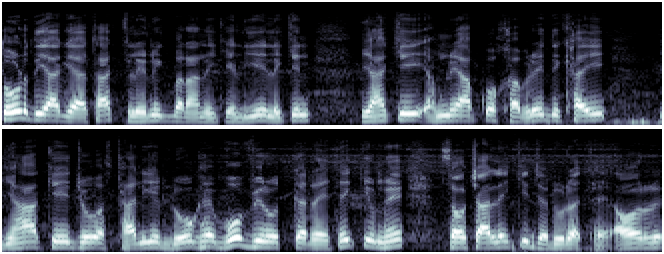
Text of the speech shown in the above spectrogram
तोड़ दिया गया था क्लिनिक बनाने के लिए, लेकिन यहाँ की हमने आपको खबरें दिखाई। यहाँ के जो स्थानीय लोग हैं, वो विरोध कर रहे थे कि उन्हें शौचालय की ज़रूरत है। और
